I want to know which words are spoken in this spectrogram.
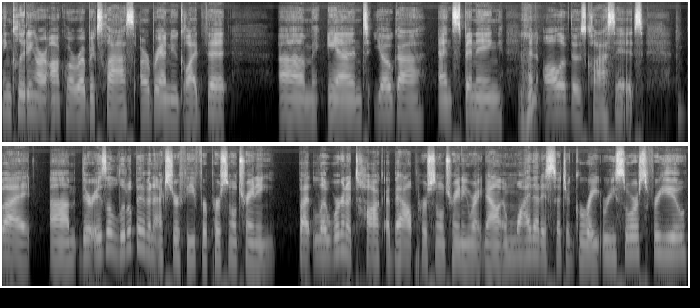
including our aqua aerobics class, our brand new Glide Fit, um, and yoga and spinning mm-hmm. and all of those classes. But um, there is a little bit of an extra fee for personal training. But we're going to talk about personal training right now and why that is such a great resource for you.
